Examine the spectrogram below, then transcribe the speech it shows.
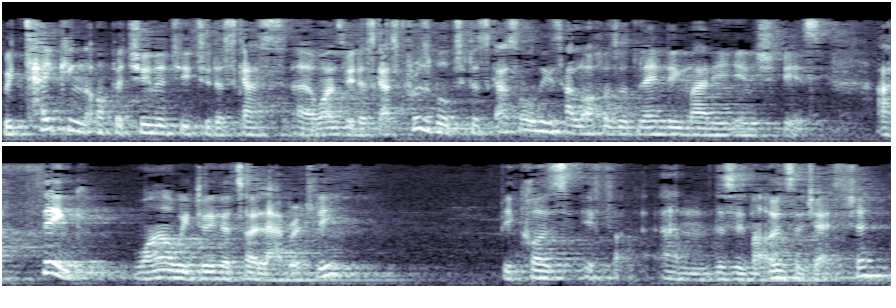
we're taking the opportunity to discuss uh, once we discuss Prusbul to discuss all these halachas with lending money in shvius. I think why are we doing it so elaborately? Because if um, this is my own suggestion,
